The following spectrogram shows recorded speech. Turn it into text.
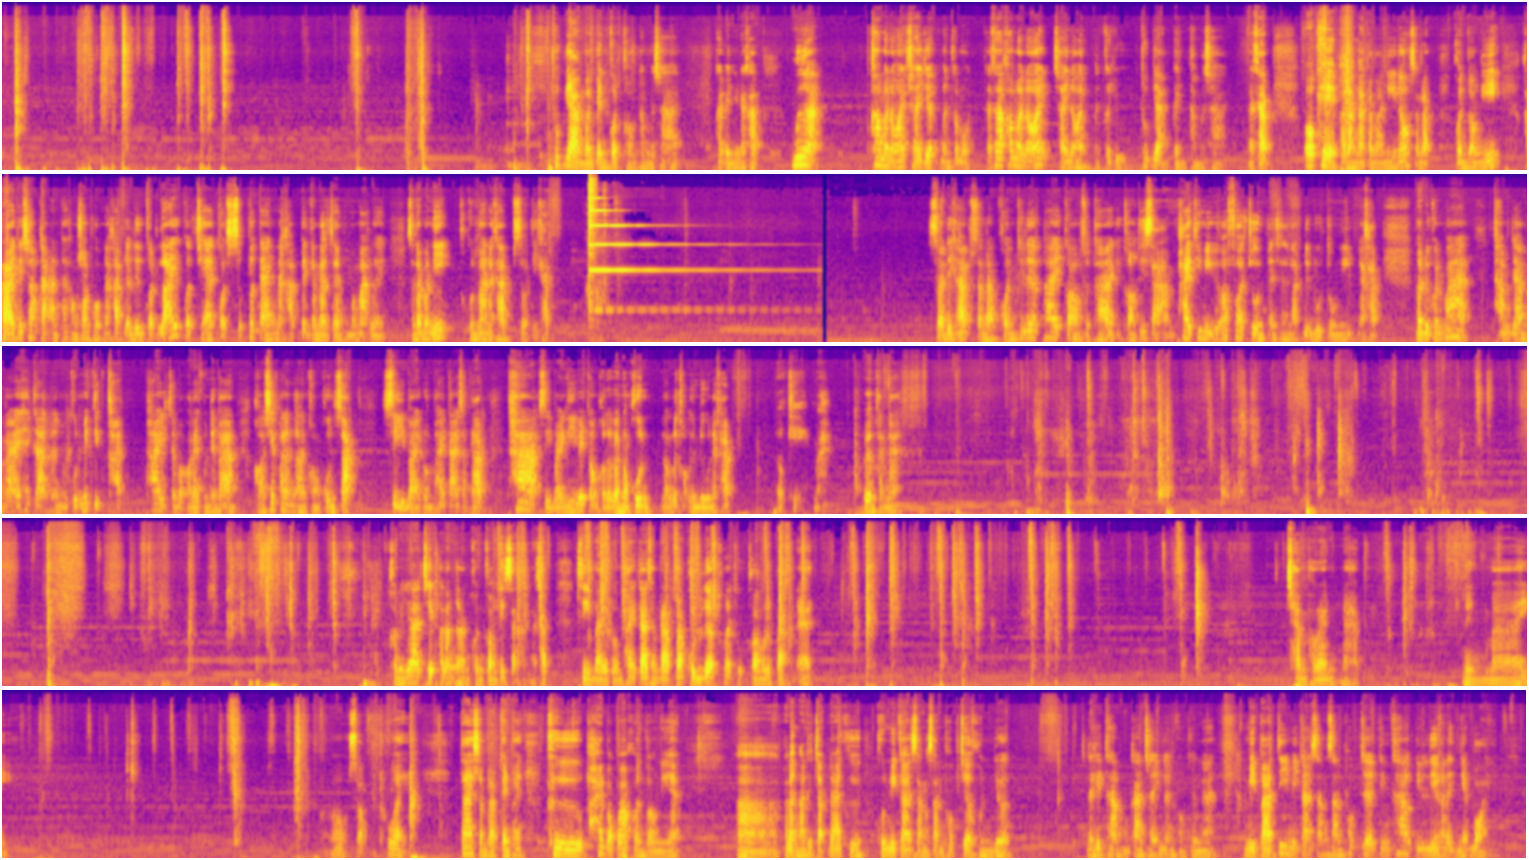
ทุกอย่างมันเป็นกฎของธรรมชาติไพ่เป็นนี้นะครับ เมื่อ เข้ามาน้อยใช้เยอะมันก็หมด แต่ถ้าเข้ามาน้อยใช้น้อยมันก็อยู่ทุกอย่างเป็นธรรมชาตินะครับ โอเค พลังงานประมาณนี้เนาะสำหรับคนกองนี้ใครที่ชอบการอ่านไพ่ของช่องผมนะครับ อย่าลืมกดไลค์กดแชร์กดซุปเปอร์แตงนะครับ เป็นกำลังใจผมมาก ๆ เลยสำหรับวันนี้ขอบคุณมากนะครับ สวัสดีครับ สวัสดีครับสำหรับคนที่เลือกไพ่กองสุดท้ายคือกองที่ 3 ไพ่ที่มี Wheel of Fortune เป็นสัญลักษณ์ดึงดูดตรงนี้นะครับ มาดูกันว่าทำอย่างไรให้การเงินของคุณไม่ติดขัดไพ่จะบอกอะไรคุณได้บ้าง ขอเช็คพลังงานของคุณสัก 4 ใบรวมไพ่ใต้สำรับ ถ้า 4 ใบนี้ไม่ตรงกับตัวตนของคุณ ลองเลือกของอื่นดูนะครับ โอเค มา เริ่มกันนะ ออนุญาตเช็คพลังงานคนกองที่ 3 นะครับ4ใบรวมไพ่ใต้สำรับว่าคุณเลือกถ้วยถูกกองหรือเปล่านะแชมเปอร์นนะครับ 1 ไม้โอ้สองถ้วย ใต้สำรับเป็นไพ่คือไพ่บอกว่าคนกองเนี้ย พลังงานที่จับได้คือ คุณมีการสังสรรค์พบเจอคนเยอะ ในทิศทางของการใช้เงินของคุณนะ มีปาร์ตี้มีการสังสรรค์พบเจอกินข้าวกินเลี้ยงอะไรอย่างเงี้ยบ่อย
